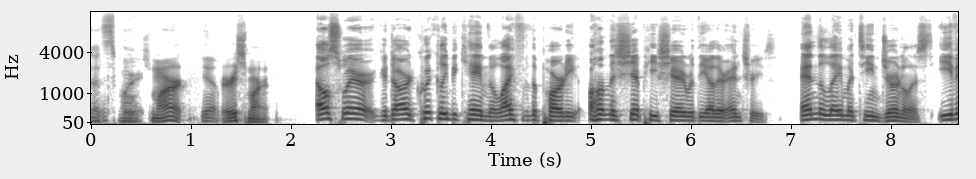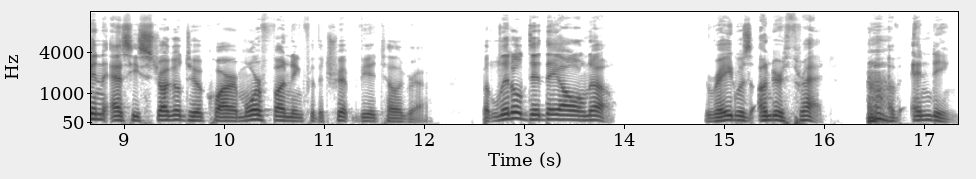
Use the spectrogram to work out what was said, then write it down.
That's smart. Smart. Yeah. Very smart. Elsewhere, Godard quickly became the life of the party on the ship he shared with the other entries and the Le Matin journalist, even as he struggled to acquire more funding for the trip via telegraph. But little did they all know, the raid was under threat of ending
